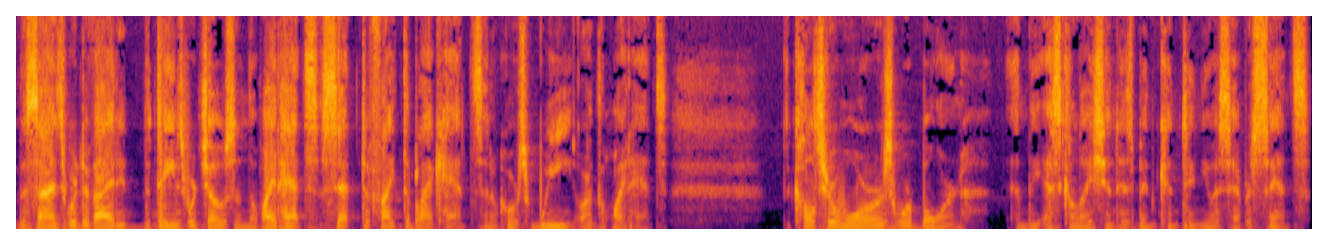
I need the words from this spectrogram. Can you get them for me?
The sides were divided. The teams were chosen. The white hats set to fight the black hats. And of course, we are the white hats. The culture wars were born and the escalation has been continuous ever since.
